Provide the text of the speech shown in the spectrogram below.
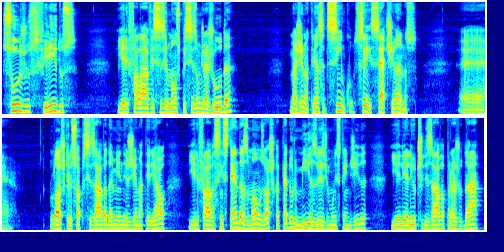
sujos, feridos, e ele falava: esses irmãos precisam de ajuda. Imagina uma criança de 5, 6, 7 anos. É... Lógico que ele só precisava da minha energia material. E ele falava assim: estenda as mãos. Eu acho que até dormia às vezes de mão estendida. E ele ali utilizava para ajudar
